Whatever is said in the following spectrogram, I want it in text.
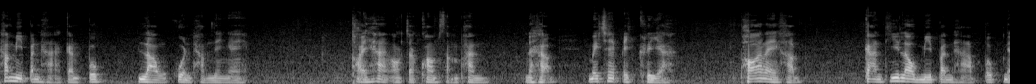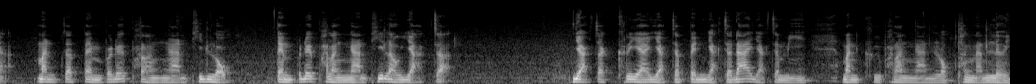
ถ้ามีปัญหากันปุ๊บเราควรทำยังไง ถอยห่างออกจากความสัมพันธ์นะครับ ไม่ใช่ไปเคลียร์เพราะอะไรครับ การที่เรามีปัญหาปุ๊บเนี่ย มันจะเต็มไปด้วยพลังงานที่ลบ เต็มไปด้วยพลังงานที่เราอยากจะ อยากจะเคลียร์อยากจะเป็นอยากจะได้อยากจะมี มันคือพลังงานลบทั้งนั้นเลย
